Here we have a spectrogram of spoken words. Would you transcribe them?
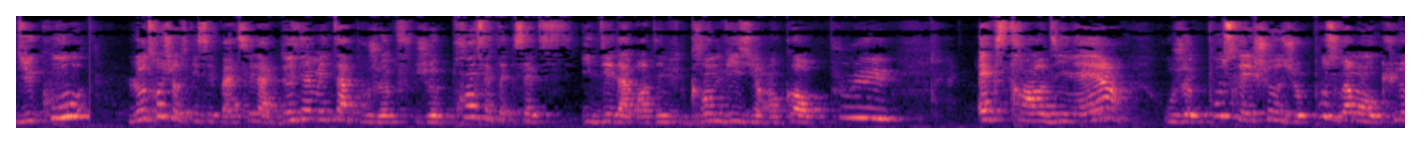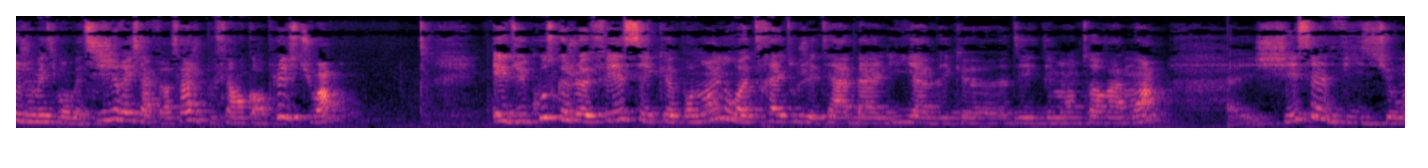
Du coup, l'autre chose qui s'est passée, la deuxième étape où je, je prends cette, cette idée d'avoir des grandes visions encore plus extraordinaires, où je pousse les choses, je pousse vraiment au culot, je me dis, bon, ben, si j'ai réussi à faire ça, je peux faire encore plus, tu vois. Et du coup, ce que je fais, c'est que pendant une retraite où j'étais à Bali avec euh, des, des, mentors à moi, j'ai cette vision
